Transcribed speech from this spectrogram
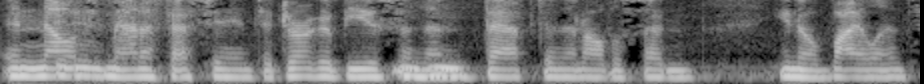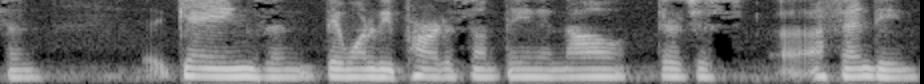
and now It it's is. Mm-hmm. manifesting into drug abuse and then theft and then all of a sudden, you know, violence and gangs and they want to be part of something and now they're just uh, offending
